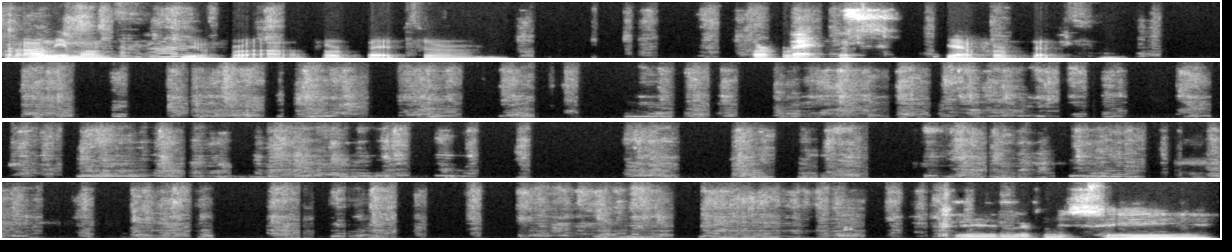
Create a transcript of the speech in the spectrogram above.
for Cows animals, yeah, for uh, for pets or For for pets. Yeah, for pets. Okay, let me see.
